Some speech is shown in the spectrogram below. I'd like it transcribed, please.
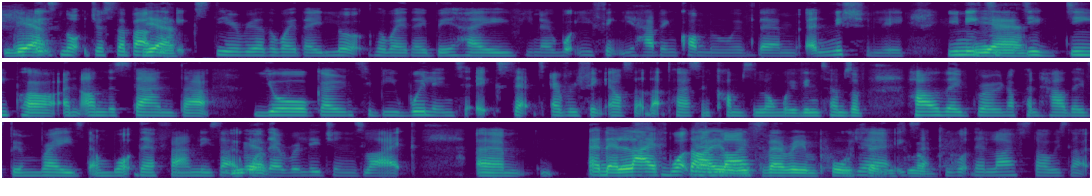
Yeah, It's not just about Yeah. the exterior, the way they look, the way they behave, you know, what you think you have in common with them initially. You need Yeah. to dig deeper and understand that you're going to be willing to accept everything else that that person comes along with in terms of how they've grown up and how they've been raised and what their families like, Yeah. what their religion's like. Um, and their what their lifestyle life- is very important yeah, as well. exactly what their lifestyle is like.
